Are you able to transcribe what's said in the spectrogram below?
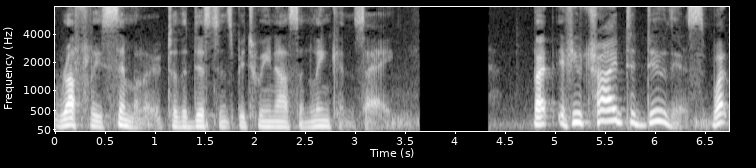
roughly similar to the distance between us and Lincoln, say. But if you tried to do this, what,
